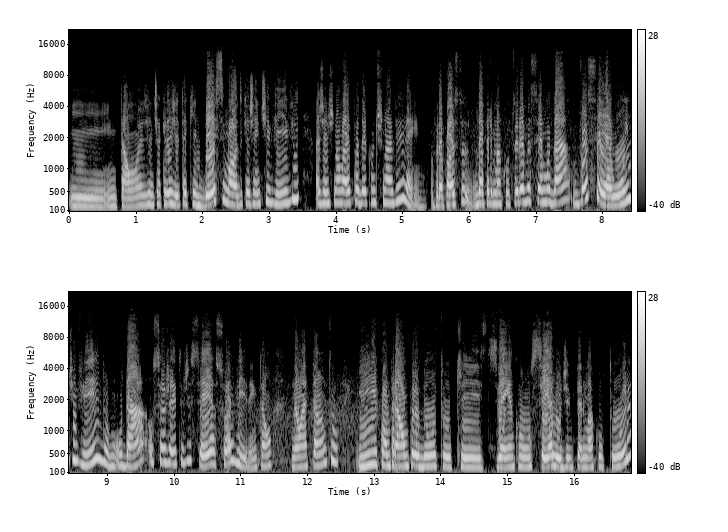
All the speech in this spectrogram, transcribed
E então a gente acredita que desse modo que a gente vive, a gente não vai poder continuar vivendo. O propósito da permacultura é você mudar você, é o indivíduo mudar o seu jeito de ser, a sua vida. Então não é tanto ir comprar um produto que venha com um selo de permacultura,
